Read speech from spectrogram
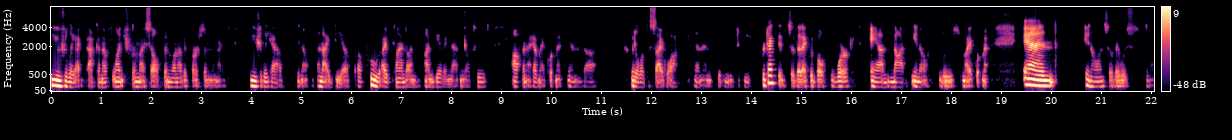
usually I pack enough lunch for myself and one other person, and I usually have you know an idea of, of who I planned on on giving that meal to. Often I have my equipment in the middle of the sidewalk, and then it would need to be protected so that I could both work and not you know lose my equipment. And you know, and so there was you know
